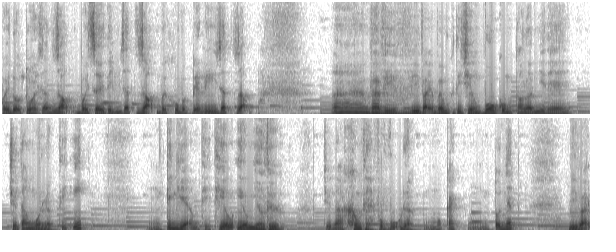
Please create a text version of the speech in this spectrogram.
với độ tuổi rất rộng với giới tính rất rộng với khu vực địa lý rất rộng. À, và vì vì vậy với một cái thị trường vô cùng to lớn như thế chúng ta nguồn lực thì ít ừ, kinh nghiệm thì thiếu yếu nhiều thứ. Chúng ta không thể phục vụ được một cách ừ, tốt nhất vì vậy,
